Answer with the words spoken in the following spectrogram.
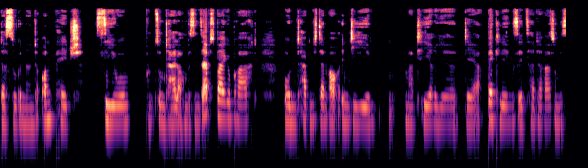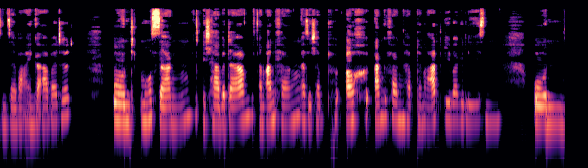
das sogenannte On-Page SEO zum Teil auch ein bisschen selbst beigebracht und habe mich dann auch in die Materie der Backlinks etc. so ein bisschen selber eingearbeitet und muss sagen, ich habe da am Anfang, also ich habe auch angefangen, habe dann Ratgeber gelesen und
